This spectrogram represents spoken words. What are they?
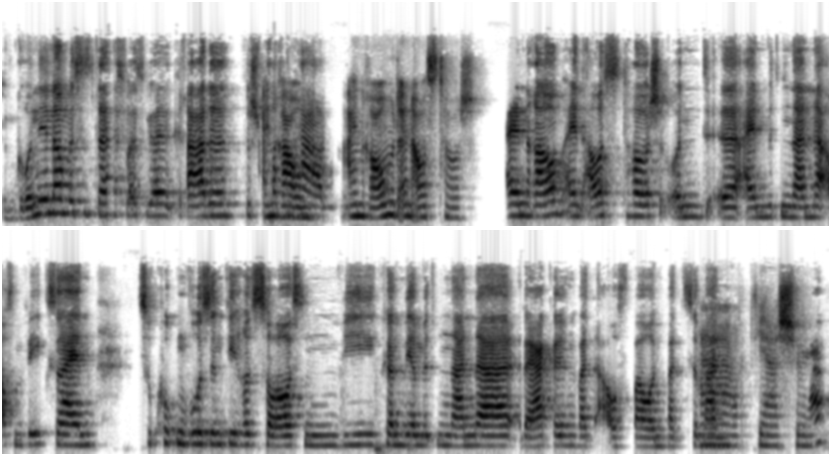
Im Grunde genommen ist es das, was wir gerade besprochen ein Raum, haben. Ein Raum und ein Austausch. Ein Raum, ein Austausch und äh, ein Miteinander auf dem Weg sein, zu gucken, wo sind die Ressourcen, wie können wir miteinander werkeln, was aufbauen, was zimmern. Ah, ja, schön. Ja?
